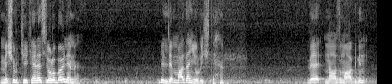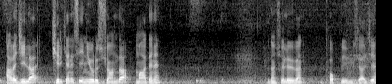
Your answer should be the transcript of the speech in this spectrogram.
Meşhur Kirkenes yolu böyle mi? Bildiğin maden yolu işte. Ve Nazım abinin aracıyla Kirkenes'e iniyoruz şu anda madene. Şuradan şöyle bir ben toplayayım güzelce.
